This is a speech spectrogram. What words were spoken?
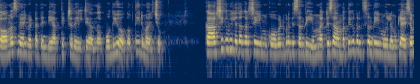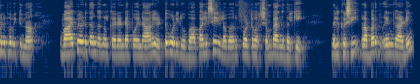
Thomas മേൽവട്ടത്തിന്റെ അധ്യക്ഷതയിൽ ചേർന്ന പൊതുയോഗം തീരുമാനിച്ചു. കാർഷിക വില തകർച്ചയും കോവിഡ് പ്രതിസന്ധിയും മറ്റ് സാമ്പത്തിക പ്രതിസന്ധിയും മൂലം ക്ലേശമനുഭവിക്കുന്ന വായ്പയെടുത്ത അംഗങ്ങൾക്ക് രണ്ട് പോയിന്റ് ആറ് എട്ട് കോടി രൂപ പലിശ ഇളവ് റിപ്പോർട്ട് വർഷം ബാങ്ക് നൽകി. നെൽകൃഷി റബ്ബർ റെയിൻ ഗാർഡിംഗ്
